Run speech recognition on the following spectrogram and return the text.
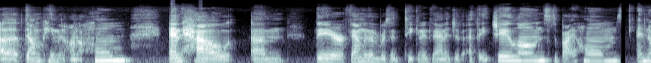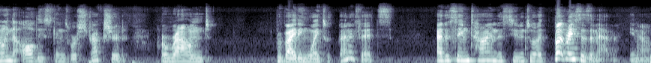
a down payment on a home, and how um, their family members had taken advantage of FHA loans to buy homes. And knowing that all these things were structured around providing whites with benefits, at the same time, the students were like, but race doesn't matter. You know,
